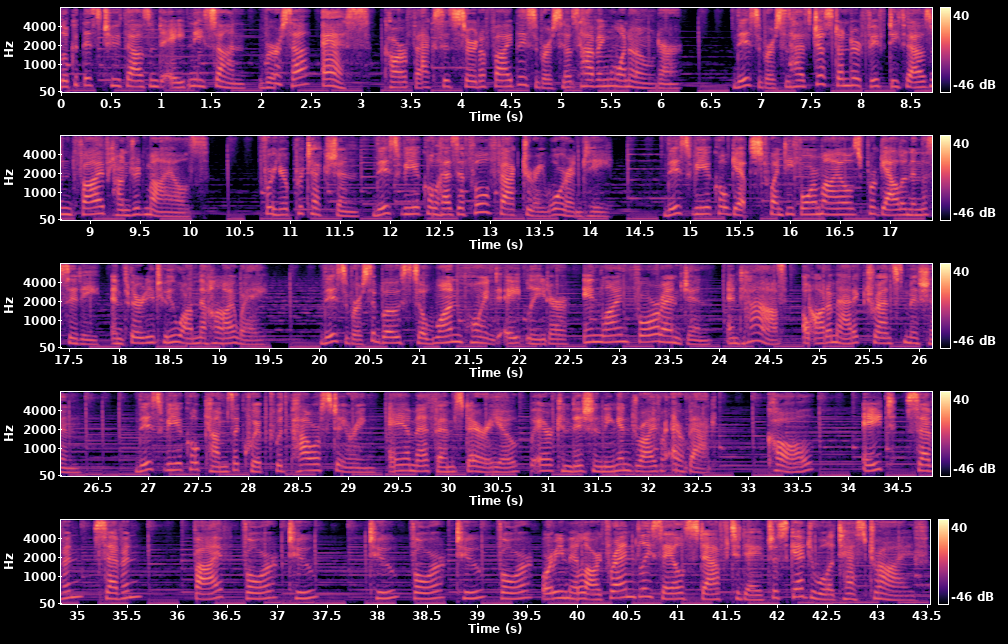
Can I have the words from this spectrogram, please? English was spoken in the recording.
Look at this 2008 Nissan Versa S. Carfax is certified this Versa as having one owner. This Versa has just under 50,500 miles. For your protection, this vehicle has a full factory warranty. This vehicle gets 24 miles per gallon in the city and 32 on the highway. This Versa boasts a 1.8-liter inline-four engine and has an automatic transmission. This vehicle comes equipped with power steering, AM-FM stereo, air conditioning and driver airbag. Call 877-542-2424 or email our friendly sales staff today to schedule a test drive.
